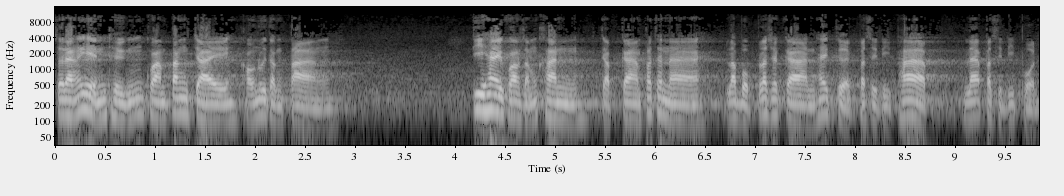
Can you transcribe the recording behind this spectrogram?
แสดงให้เห็นถึงความตั้งใจของหน่วยต่างๆ ที่ให้ความสำคัญกับการพัฒนาระบบราชการให้เกิดประสิทธิภาพและประสิทธิผล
